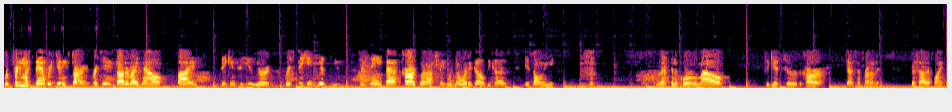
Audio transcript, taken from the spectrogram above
we're pretty much then we're getting started. We're getting started right now by speaking to you. We're we're speaking with you. We're seeing fast cars going down the street with nowhere to go because it's only less than a quarter of a mile to get to the car that's in front of it. Beside the point,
